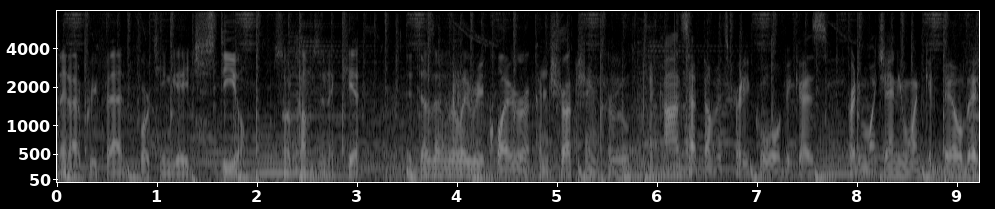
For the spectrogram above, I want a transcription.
made out of prefab 14 gauge steel, so it comes in a kit. It doesn't really require a construction crew. The concept of it's pretty cool because pretty much anyone could build it.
